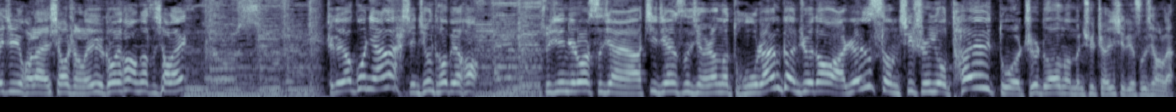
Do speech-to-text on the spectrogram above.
位继续回来，笑声雷雨，各位好，我是小雷。这个要过年了，心情特别好。最近这段时间啊，几件事情让我突然感觉到啊，人生其实有太多值得我们去珍惜的事情了。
